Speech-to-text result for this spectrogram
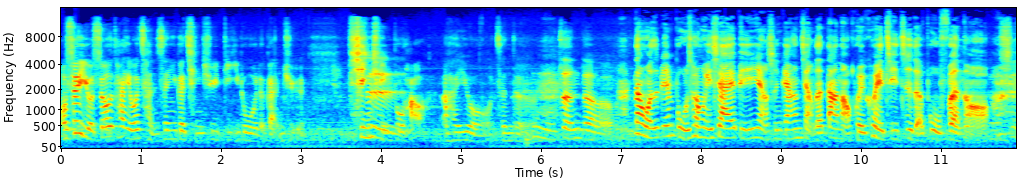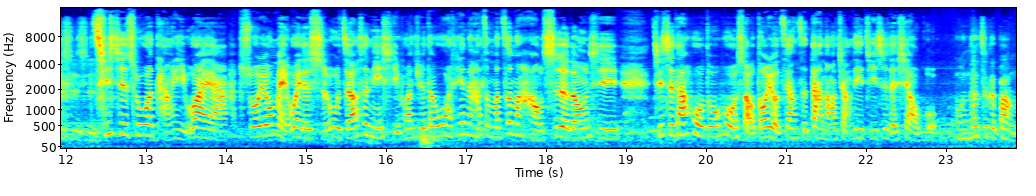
哦，所以有时候它也会产生一个情绪低落的感觉。心情不好，哎呦，真的，嗯，真的。那我这边补充一下，AB 营养师刚刚讲的大脑回馈机制的部分哦。是是是。其实除了糖以外啊，所有美味的食物，只要是你喜欢，觉得哇天哪，它怎么这么好吃的东西，其实它或多或少都有这样子大脑奖励机制的效果。哦，那这个棒。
